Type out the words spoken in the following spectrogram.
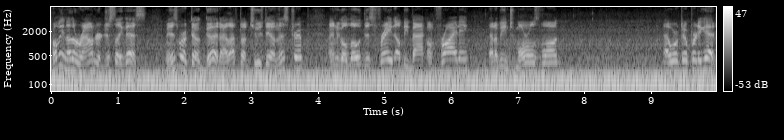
Probably another rounder just like this. I mean, this worked out good. I left on Tuesday on this trip. I'm gonna go load this freight. I'll be back on Friday. That'll be in tomorrow's vlog. That worked out pretty good.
